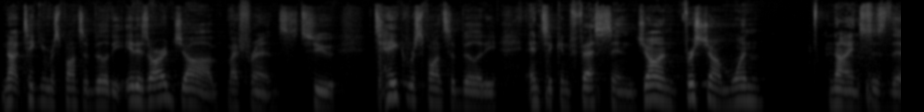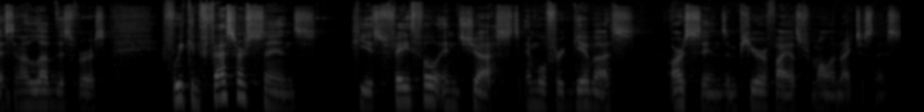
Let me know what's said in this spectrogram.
not taking responsibility. It is our job, my friends, to take responsibility and to confess sin. John, 1 John 1 9 says this, and I love this verse. If we confess our sins, he is faithful and just and will forgive us our sins and purify us from all unrighteousness.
